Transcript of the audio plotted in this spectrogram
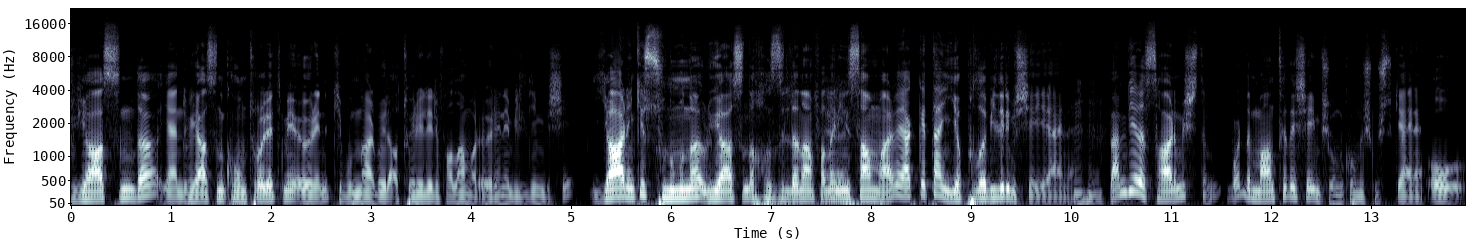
rüyasında yani rüyasını kontrol etmeyi öğrenip ki bunlar böyle atölyeleri falan var öğrenebildiğim bir şey. Yarınki sunumuna rüyasında hazırlanan falan Evet. insan var ve hakikaten yapılabilir bir şey yani. Hı hı. Ben bir ara sarmıştım. Bu arada mantığı da şeymiş onu konuşmuştuk yani. O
